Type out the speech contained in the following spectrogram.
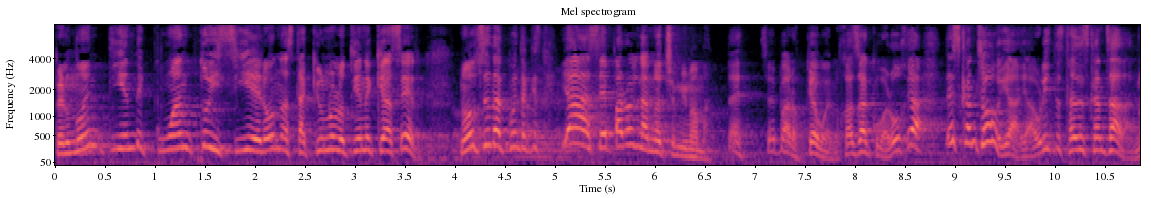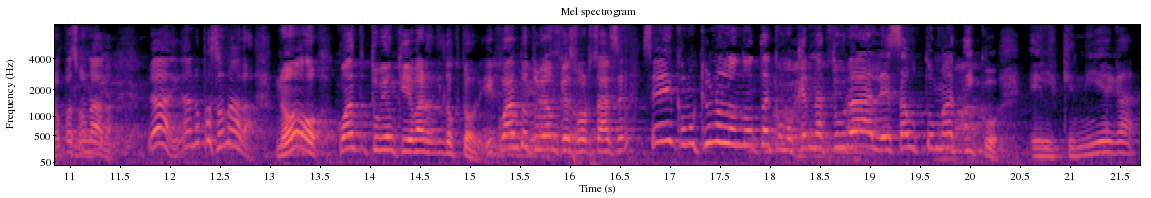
pero no entiende cuánto hicieron hasta que uno lo tiene que hacer. No se da cuenta que es, ya, se paró en la noche mi mamá, eh, se paró, qué bueno, Hazaku Baruj, ya, descansó, ya, ya, ahorita está descansada, no pasó nada, ya, ya, no pasó nada. No, cuánto tuvieron que llevar al doctor y cuánto tuvieron que esforzarse, sí, como que uno lo nota como que es natural, es automático. El que niega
